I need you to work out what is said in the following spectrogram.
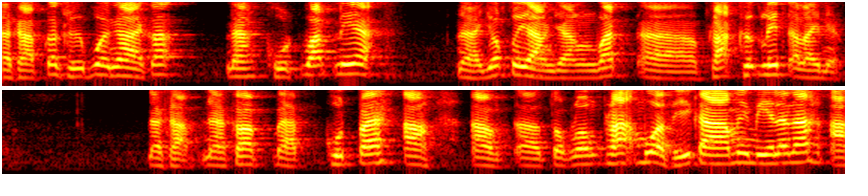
นะครับ ก็คือพูดง่ายก็นะขุดวัดเนี้ยนะยกตัวอย่างอย่างวัดอ่าพระคึกฤทธิ์อะไรเนี่ยนะครับนะก็แบบขุดไปอ้าวอ้าวอ้าตกลงพระมั่วสีกาไม่มีแล้วนะอ่า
